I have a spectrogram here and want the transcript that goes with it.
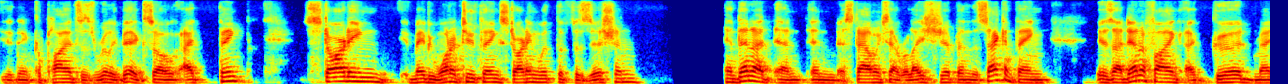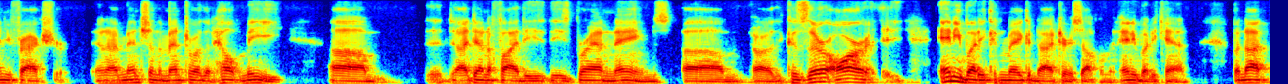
then compliance is really big. So i think starting maybe one or two things starting with the physician and then I, and and establish that relationship. And the second thing is identifying a good manufacturer. And i mentioned the mentor that helped me um, identify these these brand names um, uh, because there are anybody can make a dietary supplement. Anybody can. But not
